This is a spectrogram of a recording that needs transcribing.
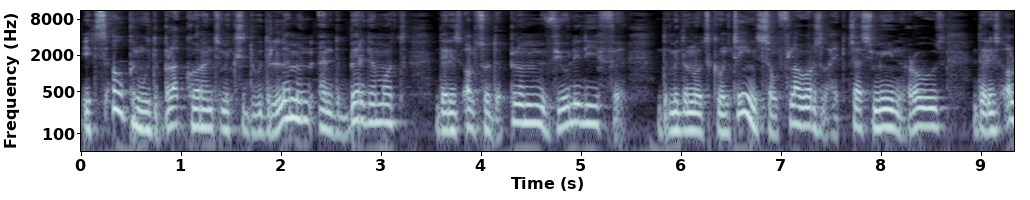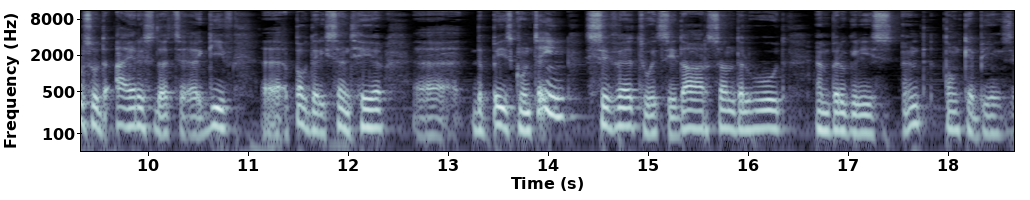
It's open with blackcurrant mixed with lemon and bergamot. There is also the plum, violet leaf. The middle notes contain some flowers like jasmine, rose. There is also the iris that uh, give uh, a powdery scent here. Uh, the base contain civet with cedar, sandalwood, ambergris and tonka beans.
